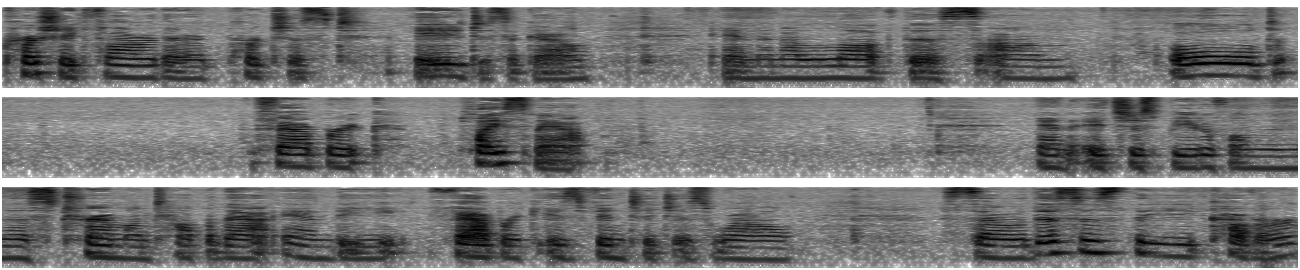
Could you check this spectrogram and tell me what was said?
crocheted flower that I purchased ages ago. And then I love this um, old fabric placemat and it's just beautiful. And then this trim on top of that, and the fabric is vintage as well. So this is the cover,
